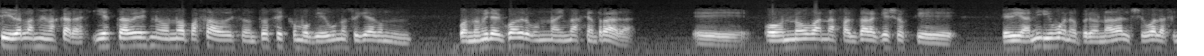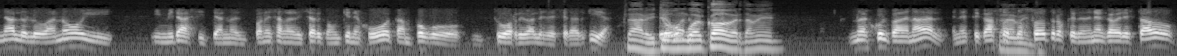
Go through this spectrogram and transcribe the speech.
Sí, ver las mismas caras. Y esta vez no, no ha pasado eso. Entonces como que uno se queda con, cuando mira el cuadro con una imagen rara. Eh, o no van a faltar aquellos que, que digan, y bueno, pero Nadal llegó a la final o lo ganó y, y mirá, si te pones a analizar con quiénes jugó, tampoco tuvo rivales de jerarquía. Claro, y Pero tuvo un walkover también. No es culpa de Nadal. En este caso, Claramente. los otros que tendrían que haber estado,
